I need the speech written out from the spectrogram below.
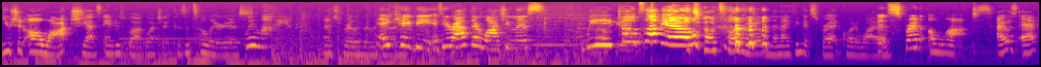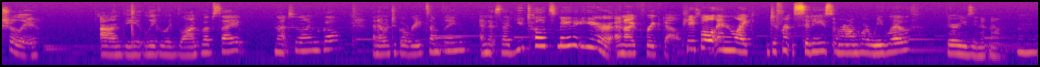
you should all watch. Yes, Andrew's blog. Watch it because it's hilarious. We love Andrew. and it's really, really. AKB, if you're out there watching this, we Love you. totes love you. Totes love you. and then I think it spread quite a while. It spread a lot. I was actually on the Legally Blonde website not too long ago, and I went to go read something, and it said, "You totes made it here," and I freaked out. People in like different cities around where we live, they're using it now. Mhm.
